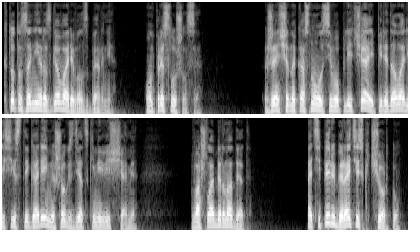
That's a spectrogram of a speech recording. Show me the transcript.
Кто-то за ней разговаривал с Берни. Он прислушался. Женщина коснулась его плеча и передала лесистой горе мешок с детскими вещами. Вошла Бернадет. А теперь убирайтесь к черту, —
